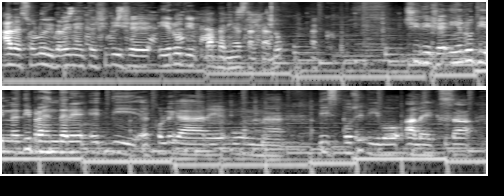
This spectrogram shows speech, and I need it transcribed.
Adesso lui praticamente ci dice in routine... Vabbè, mi è stancato. Ecco. Ci dice in routine di prendere e di collegare un dispositivo Alexa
